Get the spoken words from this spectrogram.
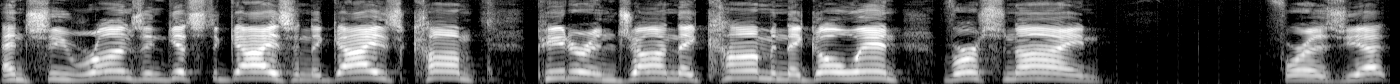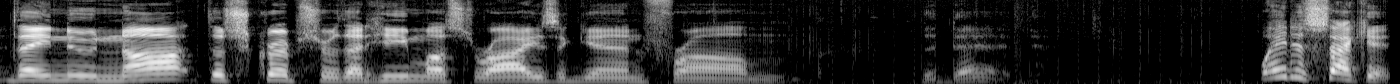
and she runs and gets the guys, and the guys come, Peter and John, they come and they go in. Verse 9 For as yet they knew not the scripture that he must rise again from the dead. Wait a second.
